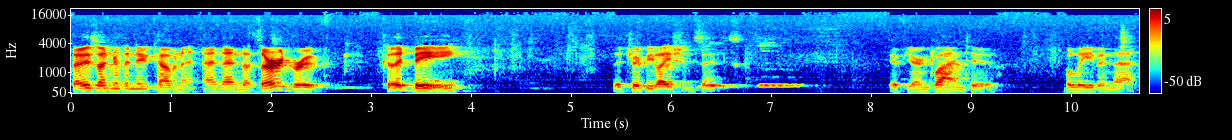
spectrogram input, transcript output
those under the New Covenant. And then the third group could be the tribulation saints, if you're inclined to believe in that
